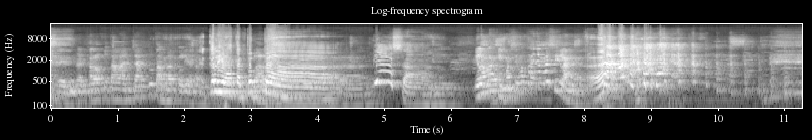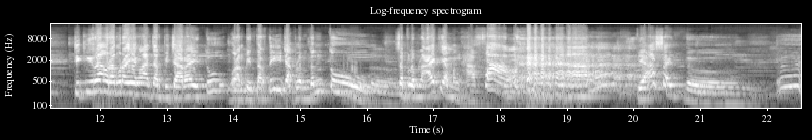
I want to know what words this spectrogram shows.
Dan kalau kita lancar tuh tambah kelihatan. Kelihatan beban. Biasa. Hilang lagi, masih otaknya masih hilang. Dikira orang-orang yang lancar bicara itu orang pintar tidak belum tentu. Betul. Sebelum naik yang menghafal. Biasa itu. Eh,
